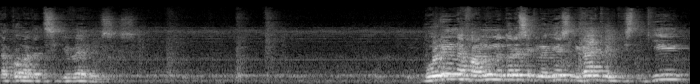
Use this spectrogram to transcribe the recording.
τα κόμματα της συγκυβέρνησης. Μπορεί να φανούν τώρα σε εκλογές λιγάκι ελκυστικοί,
